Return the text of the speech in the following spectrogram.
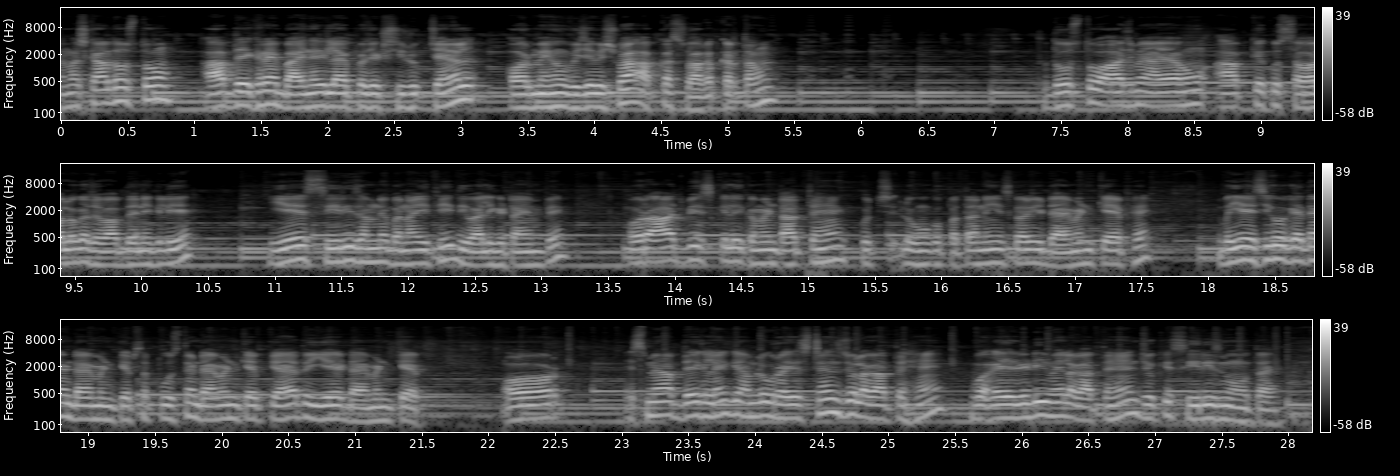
नमस्कार दोस्तों, आप देख रहे हैं binary live project YouTube channel और मैं हूँ विजय विश्वा, आपका स्वागत करता हूँ। तो दोस्तों, आज मैं आया हूँ आपके कुछ सवालों का जवाब देने के लिए। ये सीरीज़ हमने बनाई थी दिवाली के टाइम पे और आज भी इसके लिए कमेंट आते हैं। कुछ लोगों को पता नहीं इसका ये डायमंड कैप है। भैया, इसी को कहते हैं डायमंड कैप सब पूछते हैं डायमंड कैप क्या है तो ये है डायमंड कैप और इसमें आप देख लें कि हम लोग रेजिस्टेंस जो लगाते हैं, वो एलईडी में लगाते हैं, जो कि सीरीज़ में होता है।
